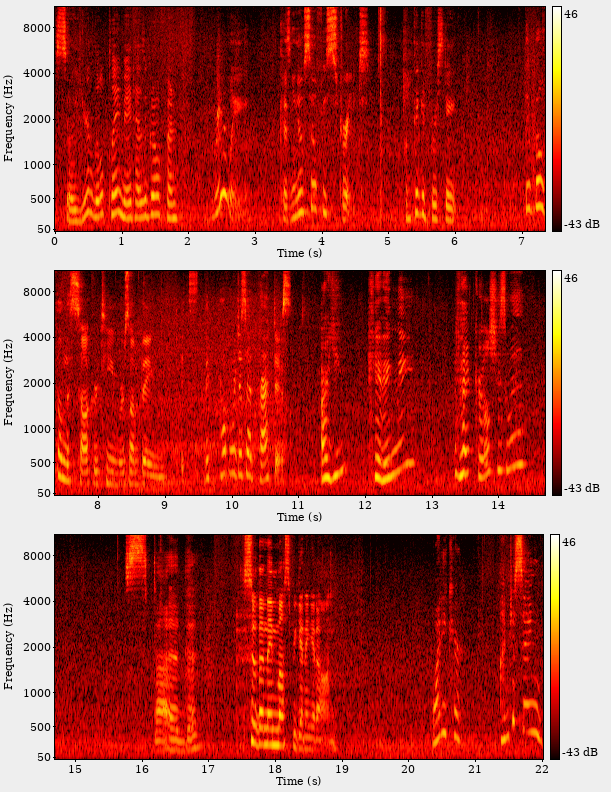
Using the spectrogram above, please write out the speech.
So your little playmate has a girlfriend. Really? Because you know Sophie's straight. I'm thinking first date. They're both on the soccer team or something. It's they probably just had practice. Are you kidding me? That girl she's with? Stud. So then they must be getting it on. Why do you care? I'm just saying,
